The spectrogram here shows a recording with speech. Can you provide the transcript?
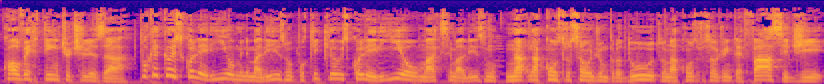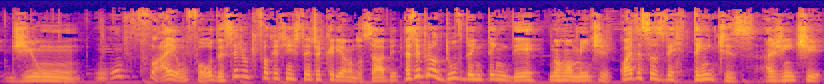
qual vertente utilizar. Por que, que eu escolheria o minimalismo? Por que, que eu escolheria o maximalismo na, na construção de um produto, na construção de uma interface, de, de um, um fly, um folder, seja o que for que a gente esteja criando, sabe? É sempre uma dúvida entender, normalmente, quais dessas vertentes a gente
